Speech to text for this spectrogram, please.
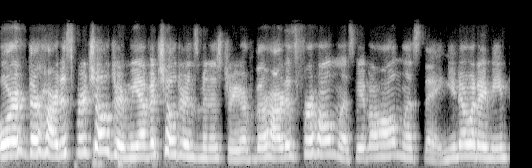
or if their heart is for children, we have a children's ministry, or if their heart is for homeless, we have a homeless thing. You know what I mean?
